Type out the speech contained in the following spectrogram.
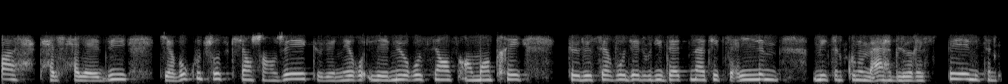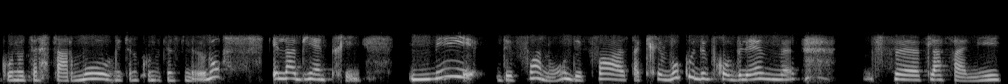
pas بحال شحال هادي qu'il y a beaucoup de choses qui ont changé que les neurosciences ont montré que le cerveau ديال وليداتنا تيتعلم ملي تنكونوا معاه بلو ريسبي ملي تنكونوا تنحترموه ملي تنكونوا تنسمعوا له il a bien pris mais des fois non des fois ça crée beaucoup de problèmes la famille.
